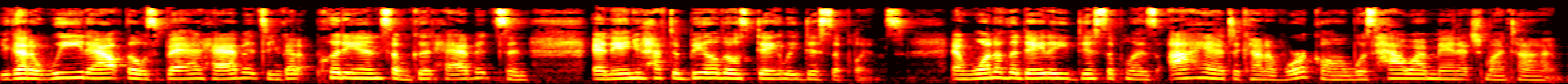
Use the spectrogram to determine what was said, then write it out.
You got to weed out those bad habits and you got to put in some good habits and, and then you have to build those daily disciplines. And one of the daily disciplines I had to kind of work on was how I manage my time.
